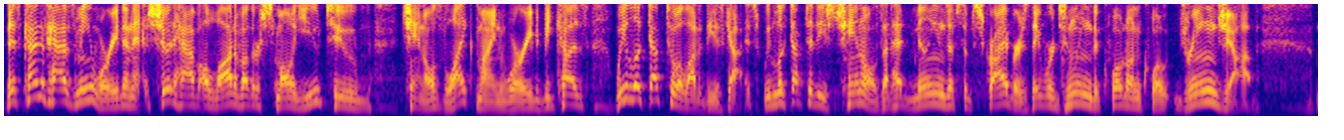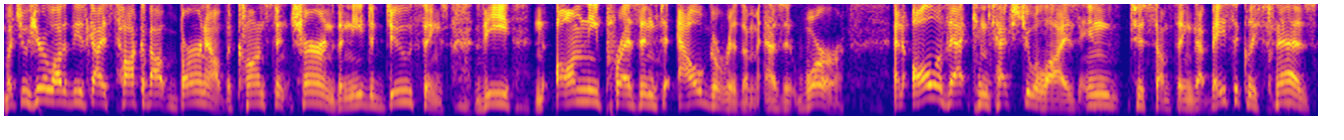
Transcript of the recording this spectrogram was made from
This kind of has me worried, and it should have a lot of other small YouTube channels like mine worried because we looked up to a lot of these guys. We looked up to these channels that had millions of subscribers. They were doing the quote unquote dream job. But you hear a lot of these guys talk about burnout, the constant churn, the need to do things, the omnipresent algorithm, as it were. And all of that contextualized into something that basically says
